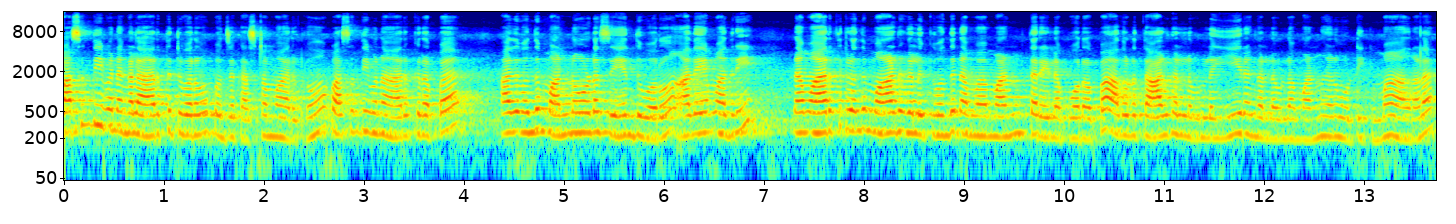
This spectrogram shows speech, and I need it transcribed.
பசுந்தீவனங்களை அறுத்துட்டு வரவும் கொஞ்சம் கஷ்டமாக இருக்கும். பசுந்தீவனம் அறுக்கிறப்ப அது வந்து மண்ணோடு சேர்ந்து வரும். அதே மாதிரி நம்ம அறுத்துட்டு வந்து மாடுகளுக்கு வந்து நம்ம மண் தரையில் போடுறப்ப அதோட தாள்களில் உள்ள ஈரங்களில் உள்ள மண்களும் ஒட்டிக்குமா? அதனால்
